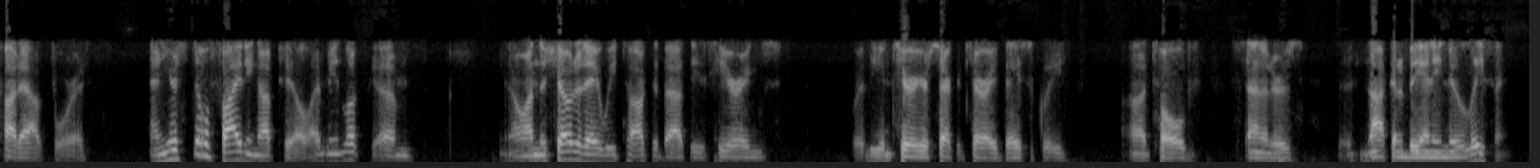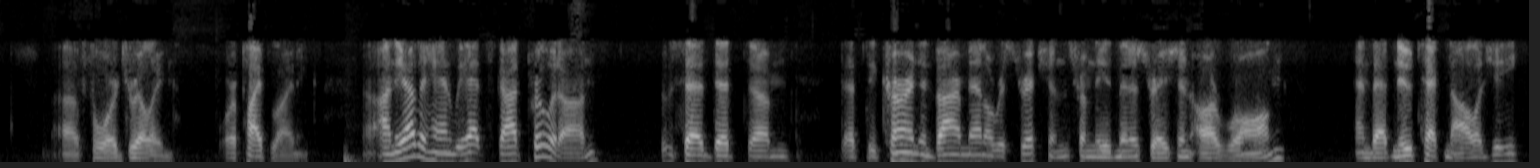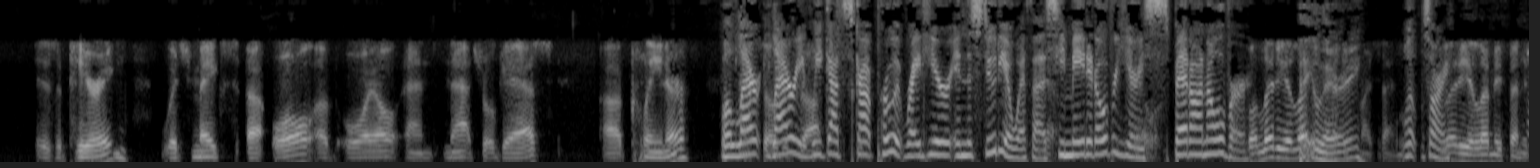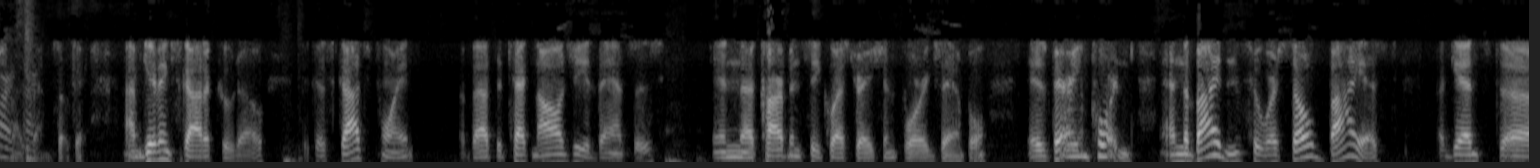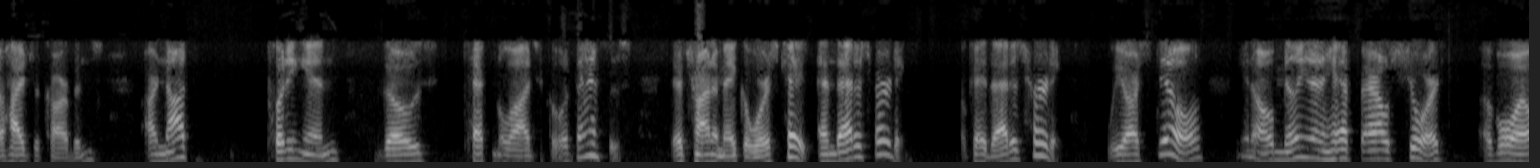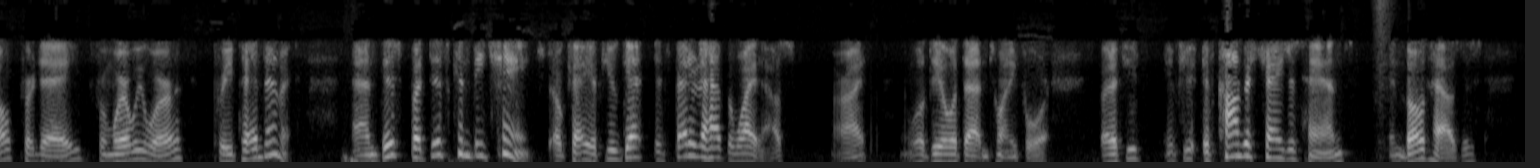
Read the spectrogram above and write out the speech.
cut out for it. And you're still fighting uphill. I mean, look, um, you know, on the show today, we talked about these hearings where the Interior Secretary basically uh, told senators there's not going to be any new leasing uh, for drilling or pipelining. Uh, on the other hand, we had Scott Pruitt on, who said that um, that the current environmental restrictions from the administration are wrong, and that new technology is appearing, which makes uh, all of oil and natural gas uh, cleaner. Well, Larry, So Larry we got Scott Pruitt right here in the studio with us. He made it over here. He sped on over. Well, Lydia, let Hey, me Larry. finish my sentence. Well, sorry. Lydia, let me finish my sentence. Okay. I'm giving Scott a kudo because Scott's point about the technology advances in uh, carbon sequestration, for example, is very important. And the Bidens, who are so biased against uh, hydrocarbons, are not putting in those technological advances. They're trying to make a worse case, and that is hurting. Okay, that is hurting. We are still, you know, a million and a half barrels short of oil per day from where we were pre-pandemic. And this, but this can be changed. Okay, if you get, it's better to have the White House. All right, we'll deal with that in 24. But if you, if you, if Congress changes hands in both houses,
